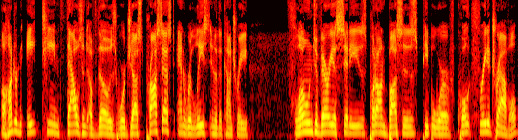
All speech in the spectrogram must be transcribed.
118,000 of those were just processed and released into the country, flown to various cities, put on buses. People were, quote, free to travel,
